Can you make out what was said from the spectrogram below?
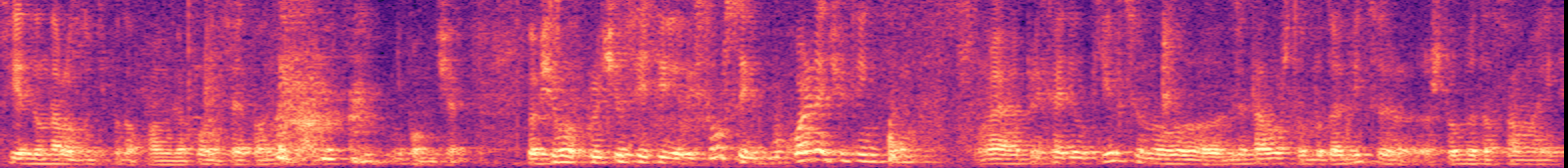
съезда народных депутатов, по-моему, Верховного Совета, не помню сейчас. В общем, он включил все эти ресурсы и буквально чуть ли не сам э, приходил к Ельцину для того, чтобы добиться, чтобы этот самый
